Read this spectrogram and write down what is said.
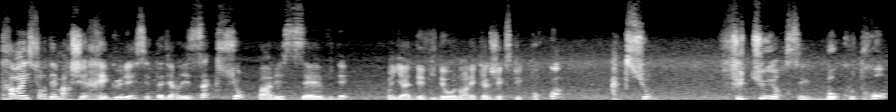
Travaille sur des marchés régulés, c'est-à-dire les actions, pas les CFD. Il y a des vidéos dans lesquelles j'explique pourquoi. Actions, futur, c'est beaucoup trop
